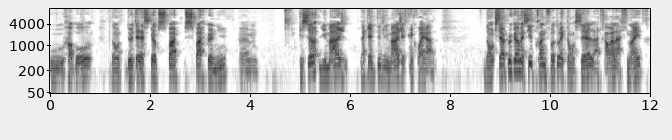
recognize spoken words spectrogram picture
ou Hubble. Donc, deux télescopes super, super connus. Euh, puis ça, l'image, la qualité de l'image est incroyable. Donc, c'est un peu comme essayer de prendre une photo avec ton sel à travers la fenêtre.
